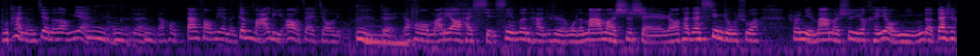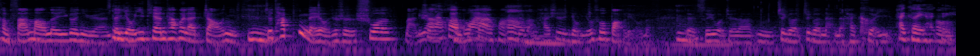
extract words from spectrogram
不太能见得到面。嗯嗯，对嗯，然后单方面的跟马里奥在交流，嗯对，然后马里奥还写信问他，就是我的妈妈是谁？然后他在信中说，说你妈妈是一个很有名的，但是很繁忙的一个女人，但有一天她会来找你。嗯就他并没有就是说玛利亚很多坏话坏话，嗯对吧？还是有有所保留的。嗯对，所以我觉得，嗯，这个这个男的还可以，还可以，还可以。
